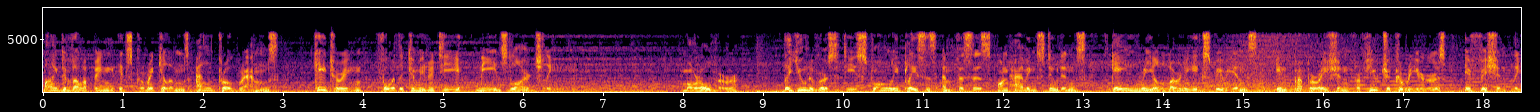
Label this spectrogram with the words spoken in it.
by developing its curriculums and programs catering for the community needs largely. Moreover, the university strongly places emphasis on having students gain real learning experience in preparation for future careers efficiently.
